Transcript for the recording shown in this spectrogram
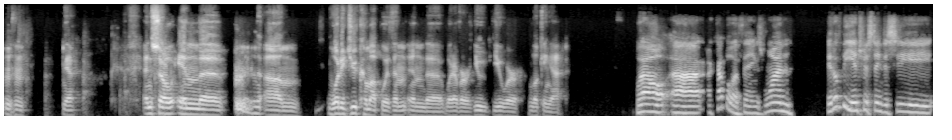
Mm-hmm. Yeah, and so in the um, what did you come up with in, in the whatever you you were looking at? Well, uh, a couple of things. One, it'll be interesting to see,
